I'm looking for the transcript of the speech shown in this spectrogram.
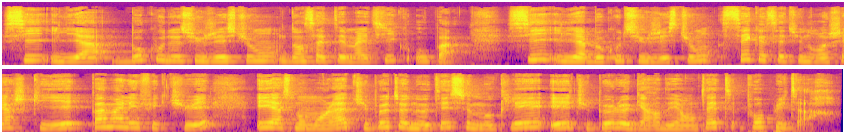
s'il y a beaucoup de suggestions dans cette thématique ou pas. S'il y a beaucoup de suggestions, c'est que c'est une recherche qui est pas mal effectuée et à ce moment-là, tu peux te noter ce mot-clé et tu peux le garder en tête pour plus tard.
